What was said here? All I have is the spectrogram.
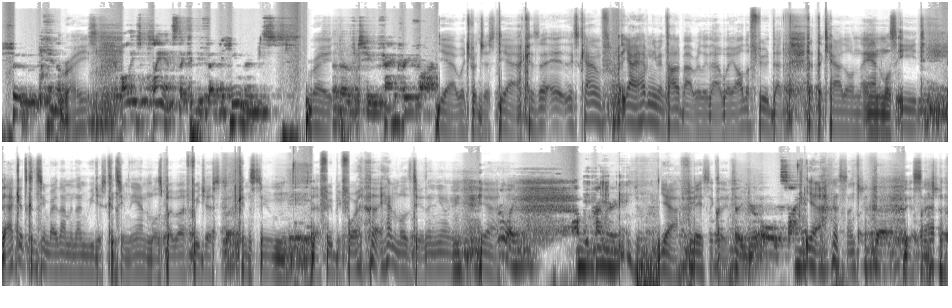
food. In other Right. All these plants that could be fed to humans right. instead of to factory farms. Yeah, which would just yeah, because it's kind of yeah. I haven't even thought about it really that way. All the food that that the cattle and the animals eat that gets consumed by them, and then we just consume the animals. But if we just consume the food before the animals do, then you know, what I mean? yeah, We're like, I'm a primary consumer. yeah, basically, To your old science. yeah, essentially, The, the the essential,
